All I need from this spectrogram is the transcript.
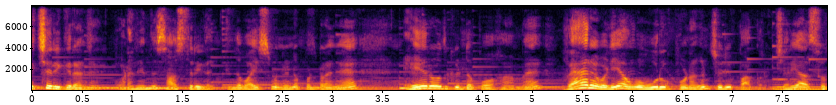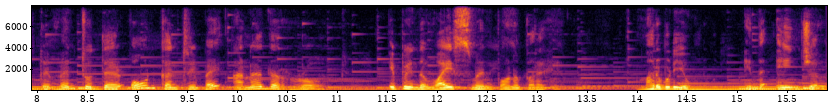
எச்சரிக்கிறாங்க. உடனே இந்த சாஸ்திரிகள் இந்த வயசுமன் என்ன பண்ணுறாங்க ஏரோது கிட்ட போகாமல் வேற வழியாக அவங்க ஊருக்கு போனாங்கன்னு சொல்லி பார்க்குறோம். சரியா? So they went to their own country by another road இப்போ இந்த வைஸ்மேன் போன பிறகு மறுபடியும் இந்த ஏஞ்சல்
